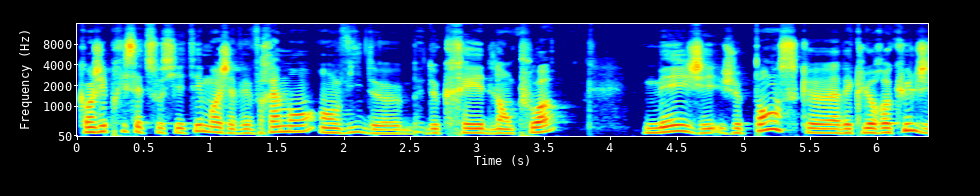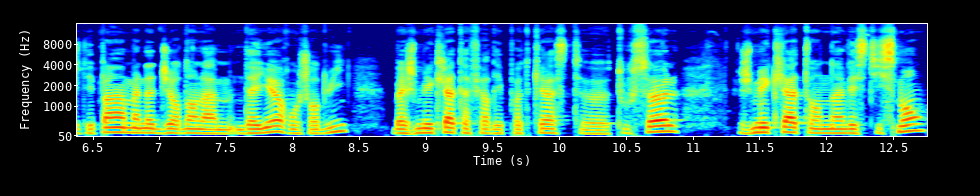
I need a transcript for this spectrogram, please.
quand j'ai pris cette société, moi j'avais vraiment envie de, de créer de l'emploi, mais je pense qu'avec le recul, j'étais pas un manager dans l'âme. D'ailleurs, aujourd'hui, bah, je m'éclate à faire des podcasts euh, tout seul, je m'éclate en investissement.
